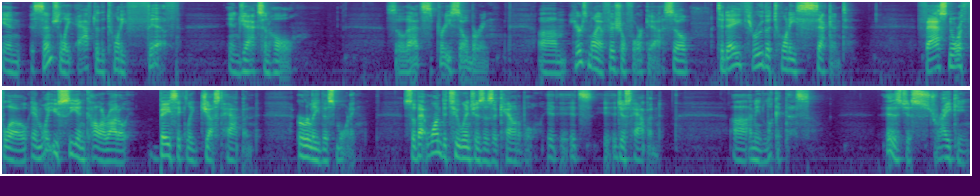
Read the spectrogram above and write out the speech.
and essentially after the 25th in Jackson Hole. So that's pretty sobering. Um, here's my official forecast. So today through the 22nd, fast north flow, and what you see in Colorado basically just happened early this morning. So that one to two inches is accountable. It, it's it just happened. Uh, I mean, look at this. It is just striking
